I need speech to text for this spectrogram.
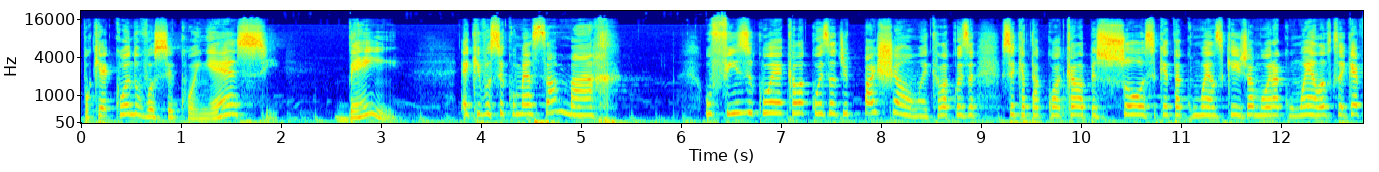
Porque quando você conhece bem, é que você começa a amar o físico é aquela coisa de paixão, é aquela coisa. Você quer estar tá com aquela pessoa, você quer estar tá com ela, você quer já morar com ela, você quer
